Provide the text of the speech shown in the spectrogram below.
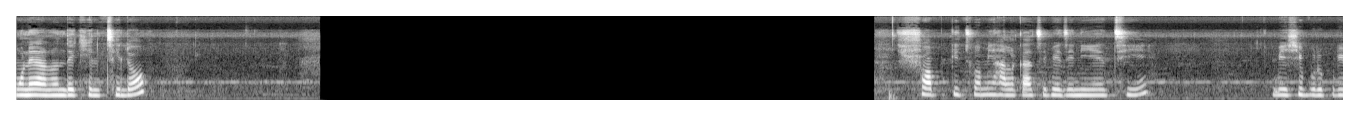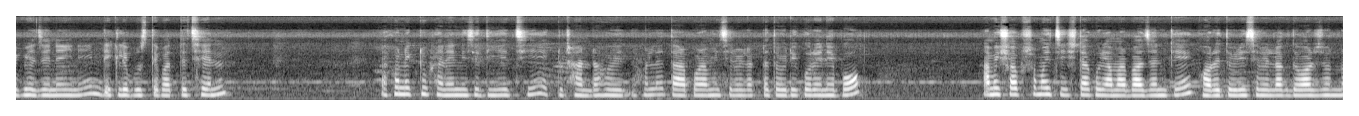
মনের আনন্দে খেলছিল। সব কিছু আমি হালকা আছে ভেজে নিয়েছি। বেশি পুরোপুরি ভেজে নেইনি, দেখলে বুঝতে পারতেছেন। এখন একটু ফ্যানের নিচে দিয়েছি, একটু ঠান্ডা হয়ে হলে তারপর আমি সেরেলাকটা তৈরি করে নেব। আমি সব সময় চেষ্টা করি আমার বাজানকে ঘরে তৈরি সেরেলাক দেওয়ার জন্য।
